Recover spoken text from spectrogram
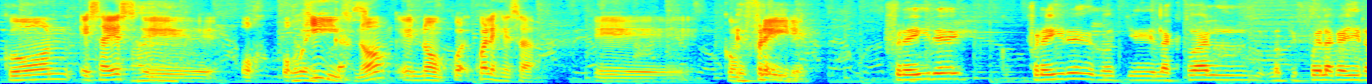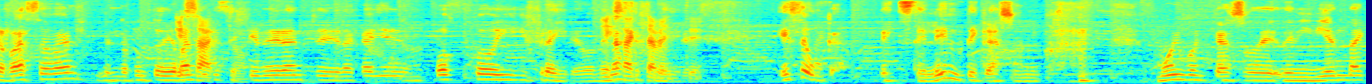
con esa es ah, eh, O'Higgins, ¿no? Eh, no, ¿cuál, es esa? Eh, con Freire. Freire. Freire, lo que el actual, lo que fue la calle Razabal, el punto de diamante que se genera entre la calle Bosco y Freire, donde Exactamente. Ese es un excelente caso, Nico muy buen caso de, vivienda.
